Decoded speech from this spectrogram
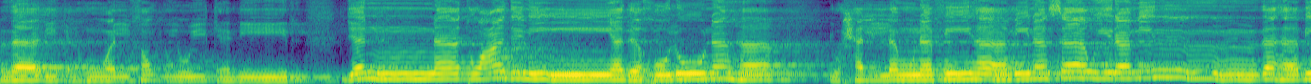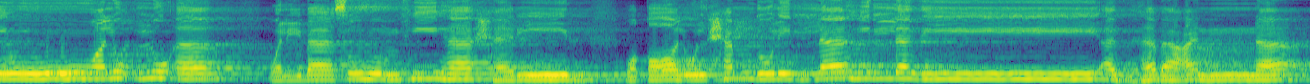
ذلك هو الفضل الكبير. جنات عدن يدخلونها يحلون فيها من ساور من ذهب ولؤلؤا ولباسهم فيها حرير. وقالوا الحمد لله الذي أذهب عنا.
